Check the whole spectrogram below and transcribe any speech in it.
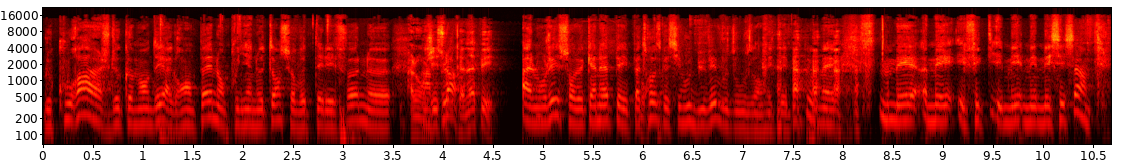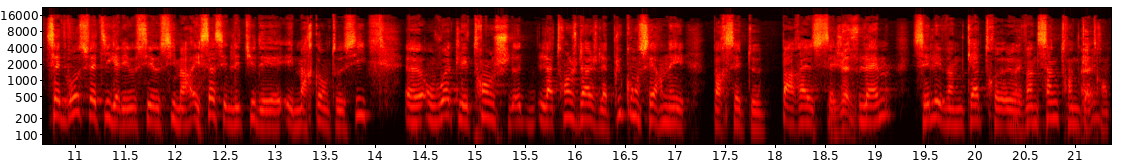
le courage de commander à grand-peine en poignanotant sur votre téléphone. Allongé sur le canapé allongé sur le canapé. Pas trop, parce que si vous buvez, vous vous en mettez partout. mais, mais, mais, effectivement, mais, mais, mais c'est ça. Cette grosse fatigue, elle est aussi, aussi mar... et ça, c'est l'étude est, est, marquante aussi. Euh, on voit que les tranches, la tranche d'âge la plus concernée par cette paresse, cette flemme, c'est les 24, euh, 25-34 ouais. ans.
